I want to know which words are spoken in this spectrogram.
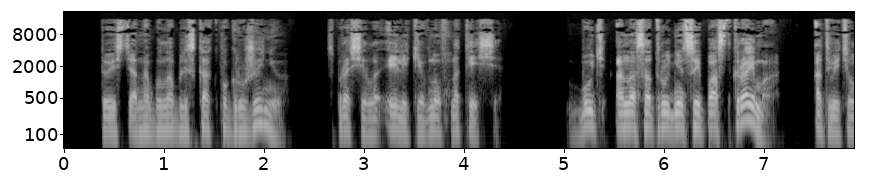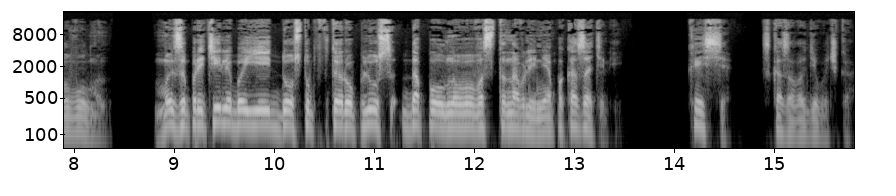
— То есть она была близка к погружению? — спросила Элли, кивнув на Кэсси. — Будь она сотрудницей посткрайма, — ответил Вулман, — мы запретили бы ей доступ в Терру Плюс до полного восстановления показателей. — Кэсси, — сказала девочка,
